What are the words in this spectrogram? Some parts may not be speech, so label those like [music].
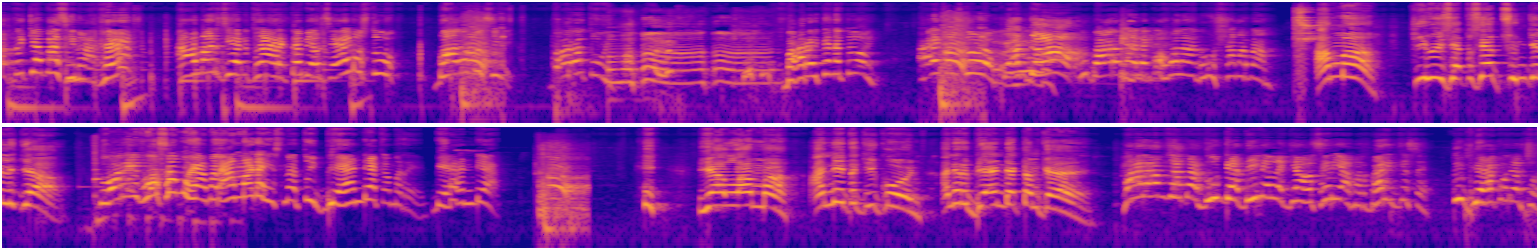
তোর দেখে পাসি না হ্যাঁ? আমার যে তুই আরেকটা বিয়ে হচ্ছে। এই বস্তু বারো হইছি বারো তুই। বারো না তুই? আই বস্তু তুই বারো নাইলে কহবা না হুস আমার বাম? আম্মা কি হয়েছে? এত সে শুনকে লিখিয়া। তোর এই মুহে আমার আম্মাটা হিস না তুই ব্যান্ড ডাক আমারে ব্যান্ড ডাক ইয়া আল্লাহ আম্মা আনি তো কি কোন আনি রে জাদা দুটা দিনে লাগিয়া সেরি আমার বাড়ি গেছে। তুই বিয়া করেছ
